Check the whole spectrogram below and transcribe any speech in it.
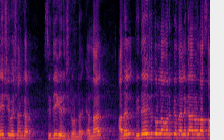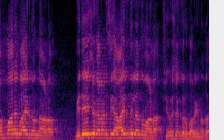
എ ശിവശങ്കർ സ്ഥിരീകരിച്ചിട്ടുണ്ട്. എന്നാൽ അതിൽ വിദേശത്തുള്ളവർക്ക് നൽകാനുള്ള സമ്മാനങ്ങളായിരുന്നു എന്നാണ് വിദേശ കറൻസി ആയിരുന്നില്ലെന്നുമാണ് ശിവശങ്കർ പറയുന്നത്.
